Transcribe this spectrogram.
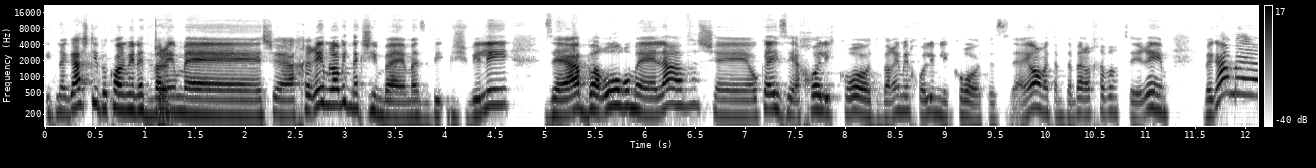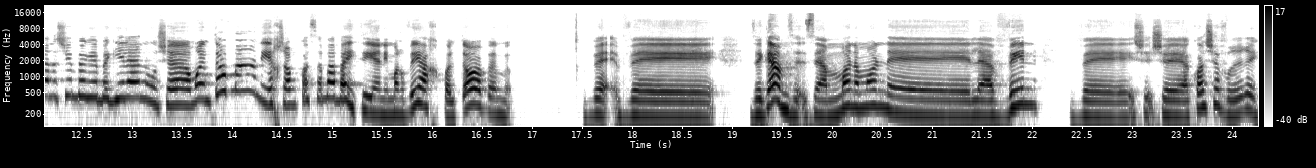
התנגשתי בכל מיני דברים כן. uh, שאחרים לא מתנגשים בהם, אז בשבילי זה היה ברור מאליו שאוקיי, זה יכול לקרות, דברים יכולים לקרות. אז היום אתה מדבר על חבר'ה צעירים, וגם uh, אנשים בגילנו שאומרים, טוב, מה, אני עכשיו הכל סבבה איתי, אני מרוויח, הכל טוב, וזה גם, זה, זה המון המון אה, להבין שהכל שברירי,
